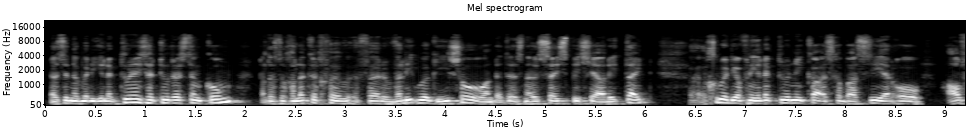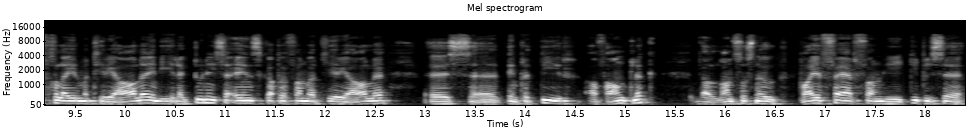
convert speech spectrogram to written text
Nou as jy nou by die elektroniese toerusting kom, dan is ons gelukkig vir vir Willie ook hierso want dit is nou sy spesialiteit. 'n Groot deel van die elektronika is gebaseer op halfgeleier materiale en die elektroniese eienskappe van materiale is uh, temperatuur afhanklik. Wel, dan is ons nou baie ver van die tipiese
